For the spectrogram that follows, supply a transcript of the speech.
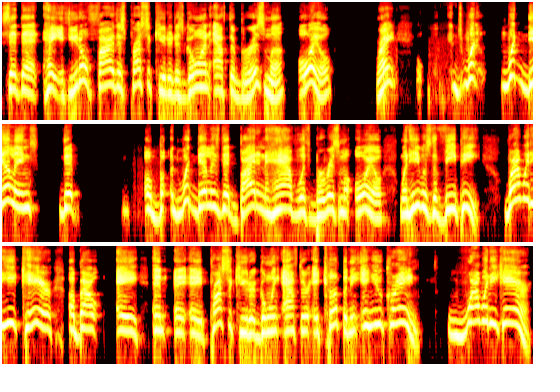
said that, hey, if you don't fire this prosecutor that's going after Burisma oil, right? What what dealings did oh, what dealings did Biden have with Burisma Oil when he was the VP? Why would he care about a an a, a prosecutor going after a company in Ukraine? Why would he care?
